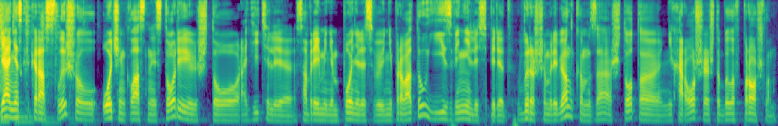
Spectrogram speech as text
Я несколько раз слышал очень классные истории, что родители со временем поняли свою неправоту и извинились перед выросшим ребенком за что-то нехорошее, что было в прошлом.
